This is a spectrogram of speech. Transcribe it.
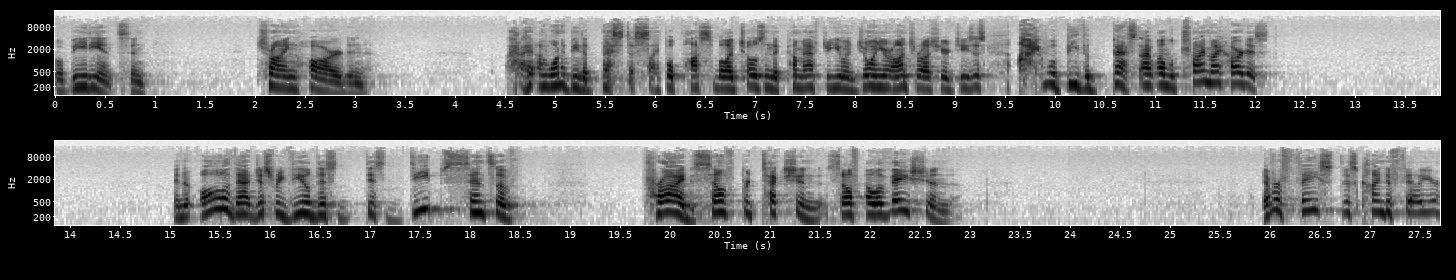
obedience and trying hard and I, I want to be the best disciple possible. I've chosen to come after you and join your entourage here, Jesus. I will be the best. I, I will try my hardest. And all of that just revealed this, this deep sense of pride, self protection, self elevation. Ever faced this kind of failure?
